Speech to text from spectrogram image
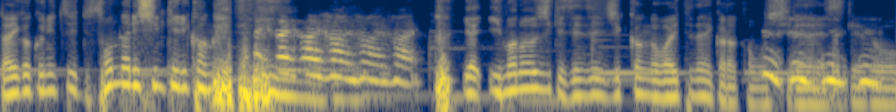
大学についてそんなに真剣に考えてない。はいはいはいはいはい。いや、今の時期全然実感が湧いてないからかもしれないですけど、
